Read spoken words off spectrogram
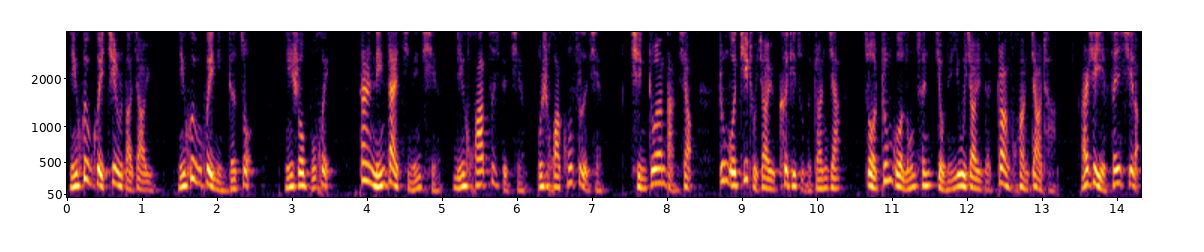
您会不会进入到教育？您会不会领着做？您说不会。但是您在几年前，您花自己的钱，不是花公司的钱。请中央党校中国基础教育课题组的专家做中国农村九年义务教育的状况调查，而且也分析了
